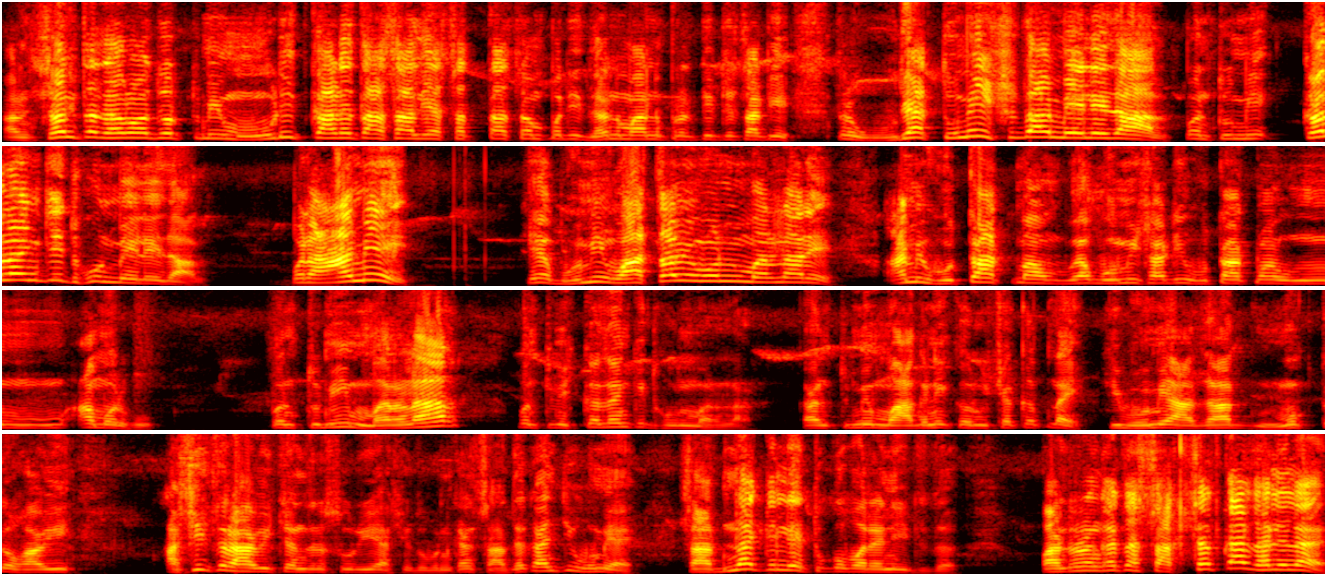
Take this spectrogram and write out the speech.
आणि संत धर्म जर तुम्ही मोडीत काढत असाल या सत्ता संपत्ती धनमान प्रतिष्ठेसाठी तर उद्या तुम्ही सुद्धा मेले जाल. पण तुम्ही कलंकित होऊन मेले जाल. पण आम्ही या भूमी वाचावी म्हणून मरणारे. आम्ही हुतात्मा या भूमीसाठी हुतात्मा अमर होऊ. पण तुम्ही मरणार पण तुम्ही कलंकित होऊन मरणार. कारण तुम्ही मागणी करू शकत नाही. ही भूमी आझाद मुक्त व्हावी अशीच राहावी चंद्रसूर्य अशी तो पण कारण साधकांची भूमी आहे. साधना केली आहे तुकोबाऱ्यांनी तिथं. पांडुरंगाचा साक्षात्कार झालेला आहे.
